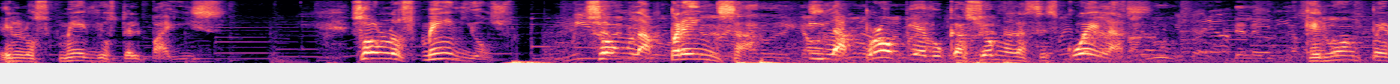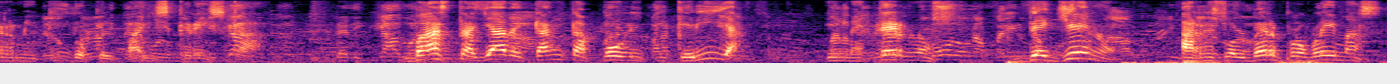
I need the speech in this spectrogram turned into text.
en los medios del país. Son los medios, son la prensa y la propia educación en las escuelas que no han permitido que el país crezca. Basta ya de tanta politiquería y meternos de lleno a resolver problemas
